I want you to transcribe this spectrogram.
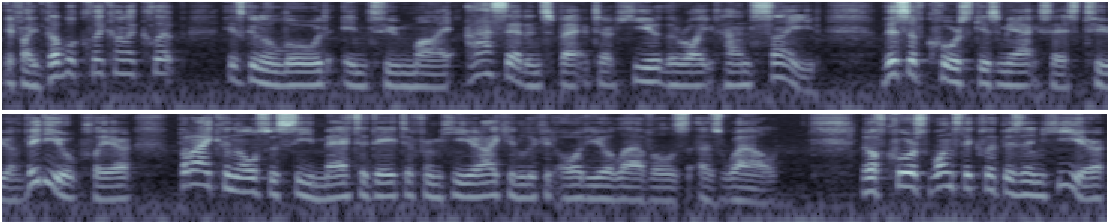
If I double click on a clip, it's going to load into my asset Inspector here at the right hand side. This of course gives me access to a video player, but I can also see metadata from here. I can look at audio levels as well. Now of course once the clip is in here,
